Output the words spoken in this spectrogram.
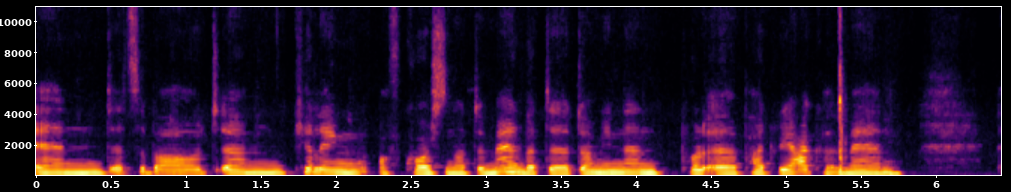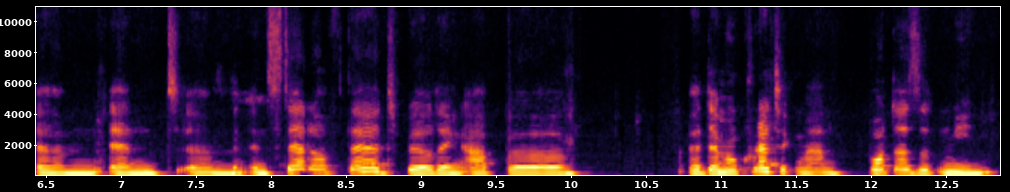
And it's about um, killing, of course, not the man, but the dominant uh, patriarchal man. Um, and um, instead of that, building up a, a democratic man. What does it mean?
